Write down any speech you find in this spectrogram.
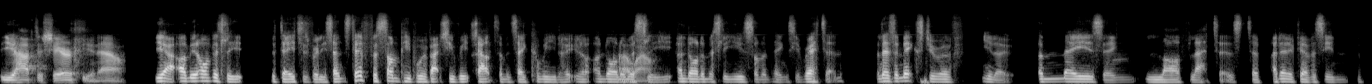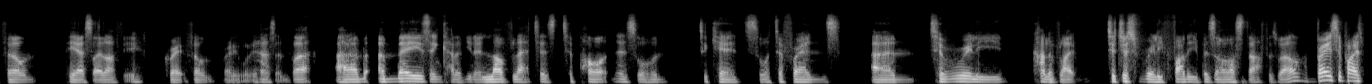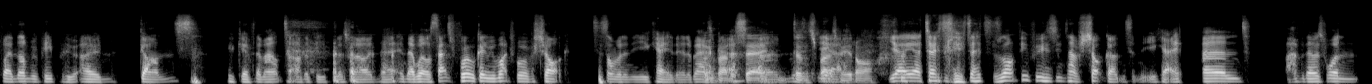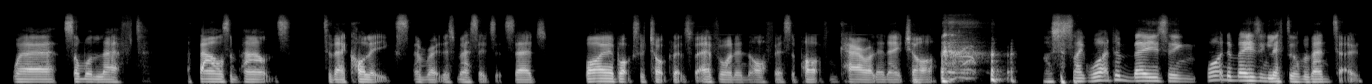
you have to share a few now. Yeah, I mean, obviously, the data is really sensitive. For some people, we've actually reached out to them and said, "Can we, you know, you know anonymously oh, wow. anonymously use some of the things you've written?" And there's a mixture of, you know, amazing love letters to. I don't know if you've ever seen the film P.S. I Love You. Great film for anyone who hasn't, but um, amazing kind of you know love letters to partners or to kids or to friends um, to really kind of like to just really funny, bizarre stuff as well. I'm very surprised by the number of people who own guns who give them out to other people as well in their in their wills. That's probably going to be much more of a shock to someone in the UK than America. I was about to say, um, doesn't surprise yeah. me at all. yeah, yeah, totally, totally. There's a lot of people who seem to have shotguns in the UK, and um, there was one where someone left a thousand pounds to their colleagues and wrote this message that said, "Buy a box of chocolates for everyone in the office apart from Carol in HR." I was just like, what an amazing, what an amazing little memento.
